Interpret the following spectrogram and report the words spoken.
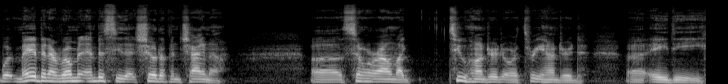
what may have been a Roman embassy that showed up in China, uh, somewhere around like 200 or 300 uh, AD.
